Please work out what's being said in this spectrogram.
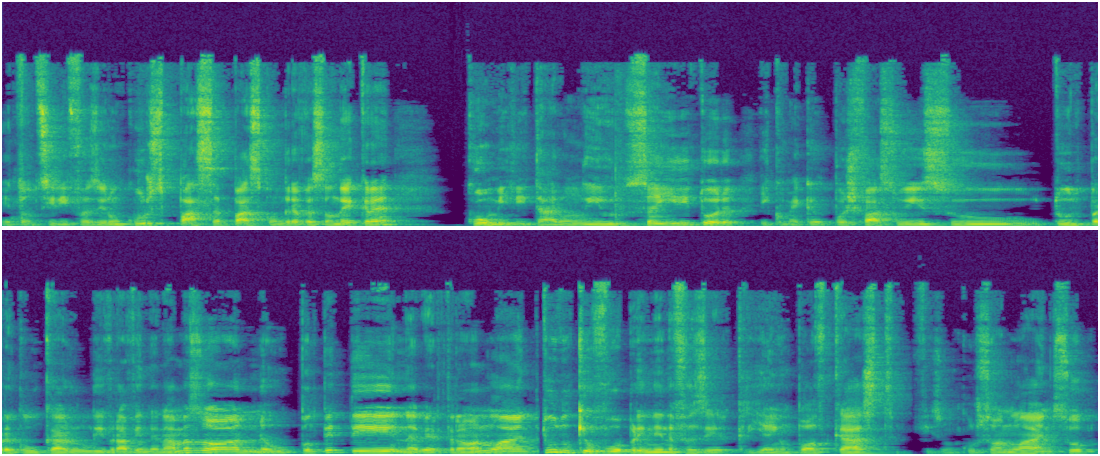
então decidi fazer um curso passo a passo com gravação de ecrã como editar um livro sem editora? E como é que eu depois faço isso tudo para colocar o livro à venda na Amazon, na U.pt, na Bertrand Online, tudo o que eu vou aprendendo a fazer. Criei um podcast, fiz um curso online sobre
